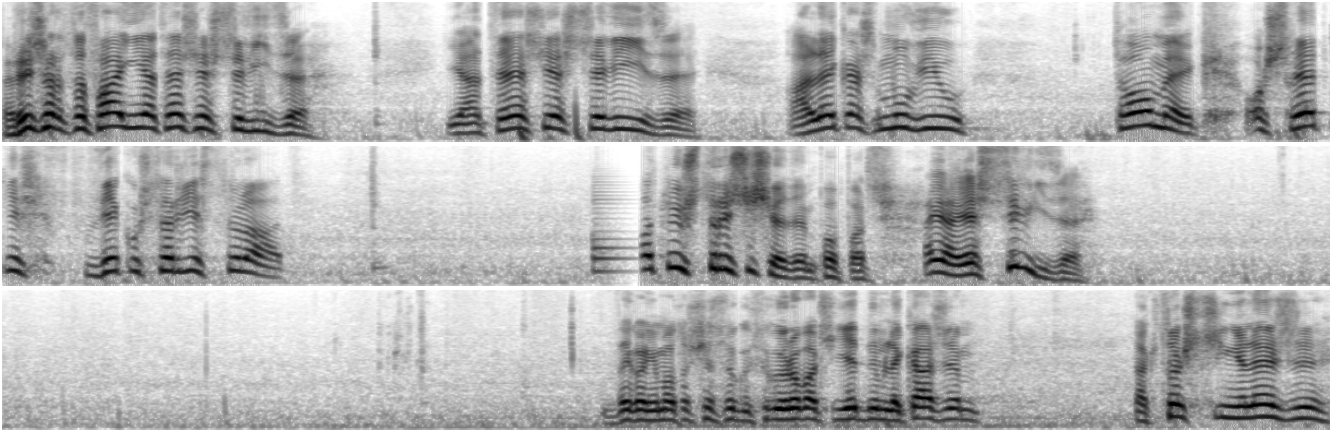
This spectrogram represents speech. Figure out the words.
Ryszard, to fajnie, ja też jeszcze widzę. Ja też jeszcze widzę. A lekarz mówił, Tomek, oślepniesz w wieku 40 lat. A tu już 47, popatrz. A ja jeszcze widzę. Tego nie ma to się sugerować jednym lekarzem. Jak coś ci nie leży,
